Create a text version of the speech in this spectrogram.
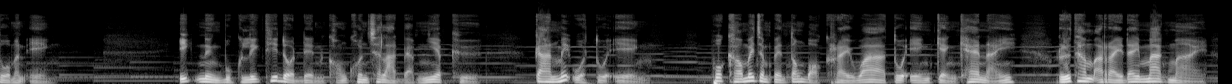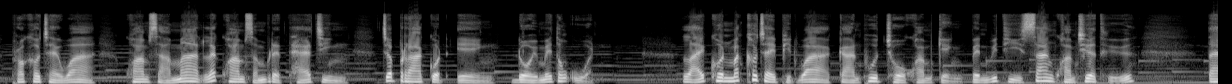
ตัวมันเอง อีกหนึ่งบุคลิกที่โดดเด่นของคนฉลาดแบบเงียบคือ การไม่อวดตัวเอง พวกเขาไม่จำเป็นต้องบอกใครว่าตัวเองเก่งแค่ไหน หรือทำอะไรได้มากมาย เพราะเข้าใจว่าความสามารถและความสำเร็จแท้จริง จะปรากฏเองโดยไม่ต้องอวด หลายคนมักเข้าใจผิดว่าการพูดโชว์ความเก่งเป็นวิธีสร้างความเชื่อถือ แต่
